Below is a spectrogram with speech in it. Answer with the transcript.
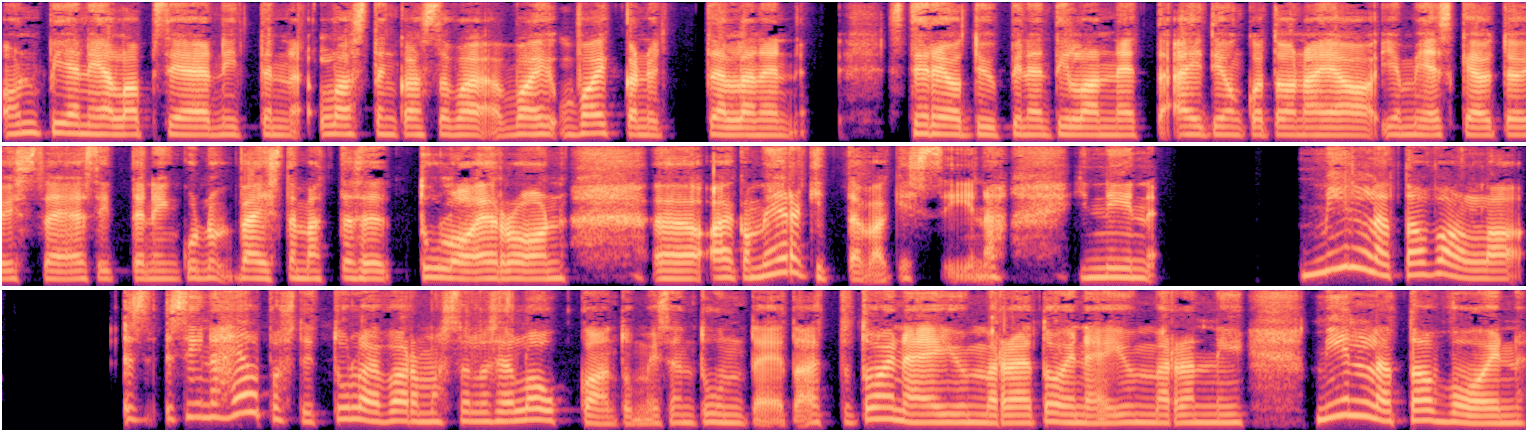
on pieniä lapsia ja niiden lasten kanssa, va, vai, vaikka nyt tällainen stereotyyppinen tilanne, että äiti on kotona ja, ja mies käy töissä ja sitten niin kuin väistämättä se tuloero on ö, aika merkittäväkin siinä, niin millä tavalla siinä helposti tulee varmasti sellaisia loukkaantumisen tunteita, että toinen ei ymmärrä ja toinen ei ymmärrä, niin millä tavoin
